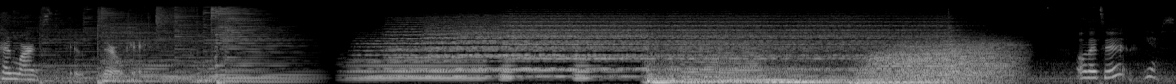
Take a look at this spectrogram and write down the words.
Pen marks, they're okay. That's it? Yes.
